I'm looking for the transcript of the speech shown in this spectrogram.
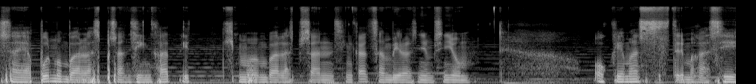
Saya pun membalas pesan singkat, membalas pesan singkat sambil senyum-senyum. Oke mas, terima kasih.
